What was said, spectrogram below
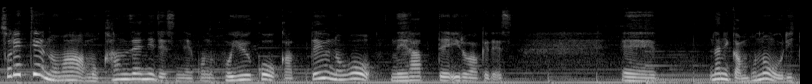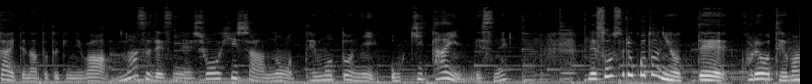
それっていうのはもう完全にですねこの保有効果っていうのを狙っているわけです、えー何か物を売りたいってなった時にはまずですね消費者の手元に置きたいんですね。でそうすることによってこれを手放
